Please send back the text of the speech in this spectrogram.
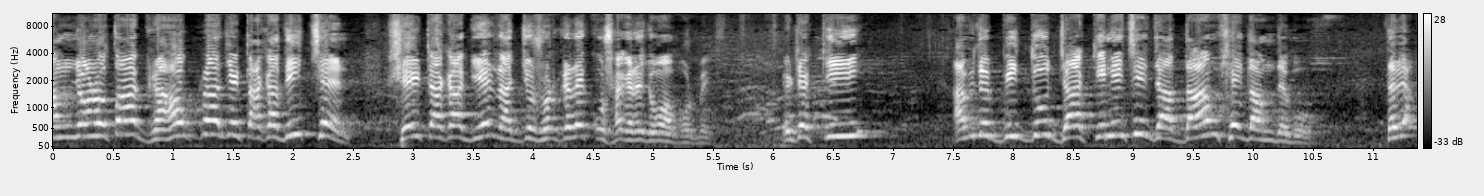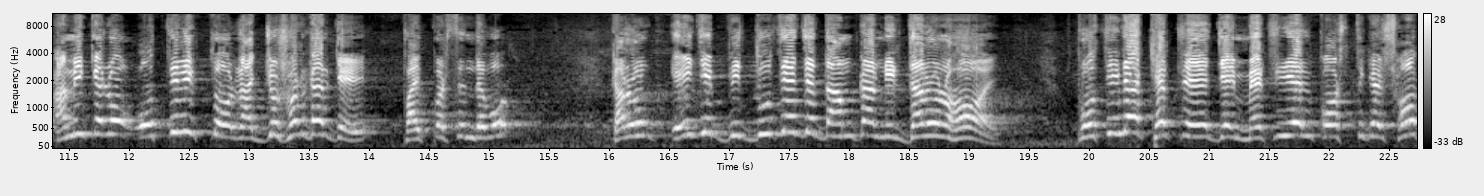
আমজনতা গ্রাহকরা যে টাকা দিচ্ছেন, সেই টাকা গিয়ে রাজ্য সরকারের কোষাগারে জমা পড়বে। এটা কি? আমি তো বিদ্যুৎ যা কিনেছি, যা দাম, সেই দাম দেব। তাহলে আমি কেন অতিরিক্ত রাজ্য সরকারকে ফাইভ পার্সেন্ট দেবো? কারণ এই যে বিদ্যুতের যে দামটা নির্ধারণ হয় প্রতিটা ক্ষেত্রে যে ম্যাটেরিয়াল কস্ট থেকে সব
